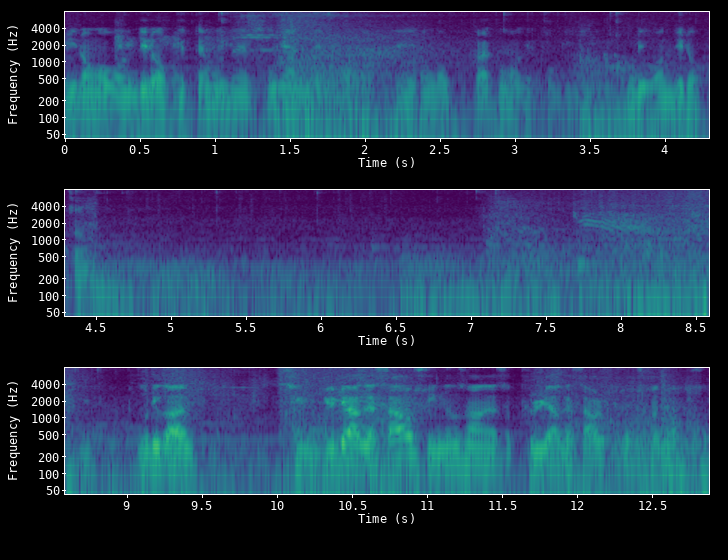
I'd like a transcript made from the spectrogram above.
지금 이런 거 원딜이 없기 때문에 포기하는 게 좋아요. 그냥 이런 거 깔끔하게 포기. 우리 원딜이 없잖아. 이- 우리가 지금 유리하게 싸울 수 있는 상황에서 불리하게 싸울 필요 전혀 없어.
